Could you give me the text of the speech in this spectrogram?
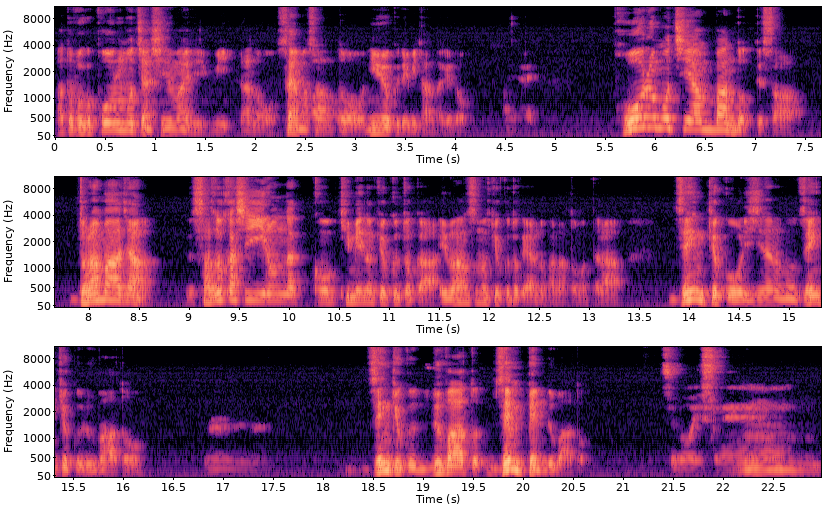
あと僕、ポール・モチアン死ぬ前にみ、あの、佐山さんとニューヨークで見たんだけど、ポール・モチアンバンドってさ、ドラマーじゃん。さぞかしいろんな、こう、決めの曲とか、エヴァンスの曲とかやるのかなと思ったら、全曲オリジナルの全曲ルバート。全曲ルバート、全編ルバート。すごいですうね。ん。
